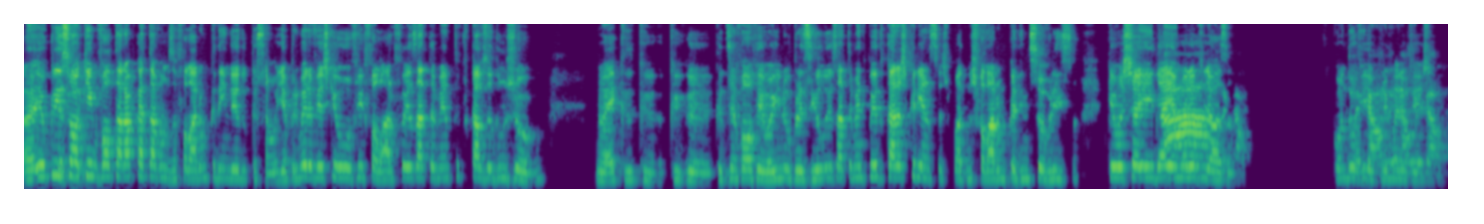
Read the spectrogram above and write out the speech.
Uh, eu queria só aqui voltar há bocado, estávamos a falar um bocadinho de educação e a primeira vez que eu ouvi falar foi exatamente por causa de um jogo, não é? Que, que, que, que desenvolveu aí no Brasil exatamente para educar as crianças. Pode-nos falar um bocadinho sobre isso, que eu achei a ideia ah, maravilhosa. Legal. Quando ouvi a primeira legal, vez. Legal.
